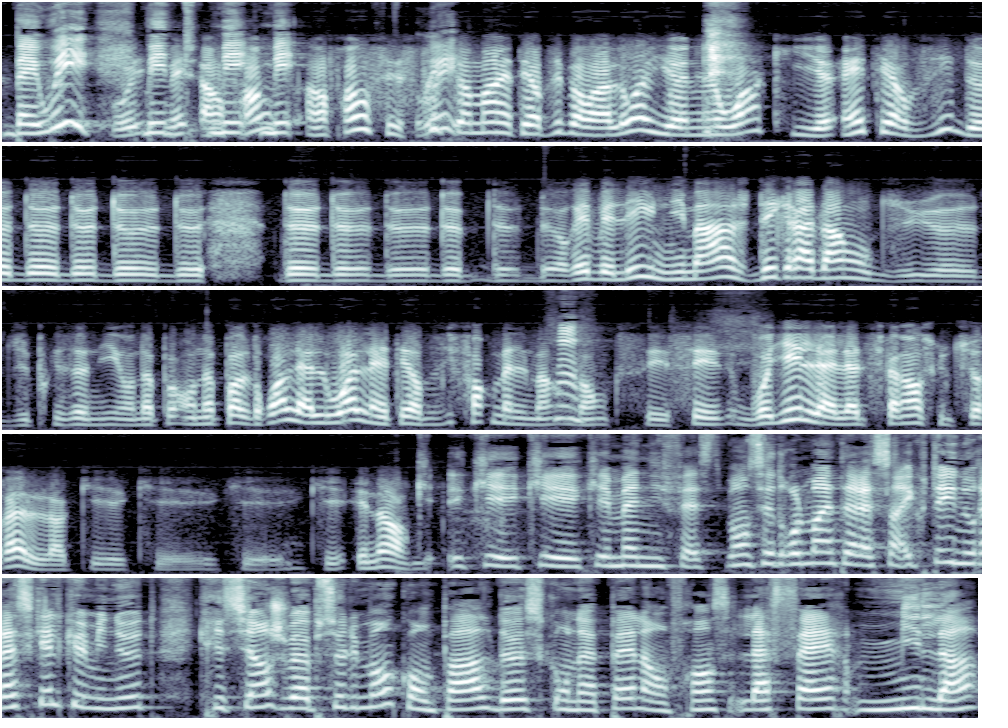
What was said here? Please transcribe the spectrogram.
ben oui, mais, mais, mais, en, France, c'est strictement interdit par la loi. Il y a une loi qui interdit de, de, de, de, de, de, de, de, révéler une image dégradante du, euh, du prisonnier. On n'a pas, on pas le droit. La loi l'interdit formellement. Hmm. Donc, c'est, vous voyez la, la, différence culturelle là, qui, est, qui, est, qui, est, qui est énorme. Qui, qui, est, qui, est, qui est manifeste. Bon, c'est drôlement intéressant. Écoutez, il nous reste quelques minutes. Christian, je veux absolument qu'on parle de ce qu'on appelle en France l'affaire Mila,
